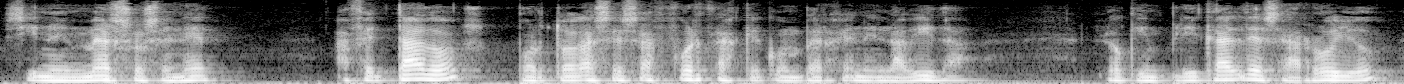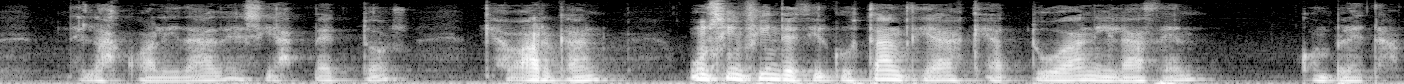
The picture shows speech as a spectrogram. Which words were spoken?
sino inmersos en él. afectados por todas esas fuerzas que convergen en la vida, lo que implica el desarrollo de las cualidades y aspectos que abarcan un sinfín de circunstancias que actúan y la hacen completa.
